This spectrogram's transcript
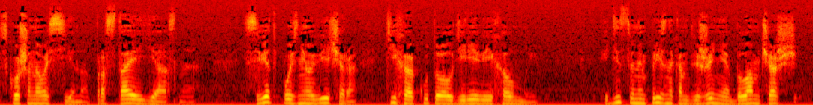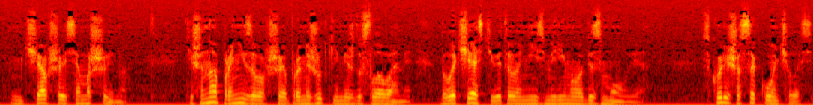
скошенного сена, простая и ясная. Свет позднего вечера тихо окутывал деревья и холмы. Единственным признаком движения была мчащ мчавшаяся машина. Тишина, пронизывавшая промежутки между словами, была частью этого неизмеримого безмолвия. Вскоре шоссе кончилось,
